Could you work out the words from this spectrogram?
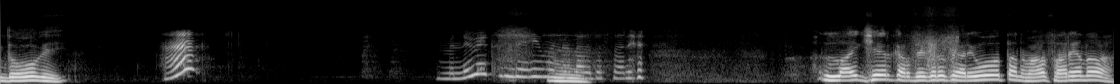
ਦੋ ਹੋ ਗਈ ਹੈ? ਮੈਨੇ ਵੇਖਣ ਦੇ ਹੀ ਮੈਨੂੰ। ਲੱਗਦਾ ਸਾਰੇ। ਲਾਈਕ ਸ਼ੇਅਰ ਕਰਦੇ ਕਰੋ ਪਿਆਰਿਓ, ਧੰਨਵਾਦ ਸਾਰਿਆਂ ਦਾ।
